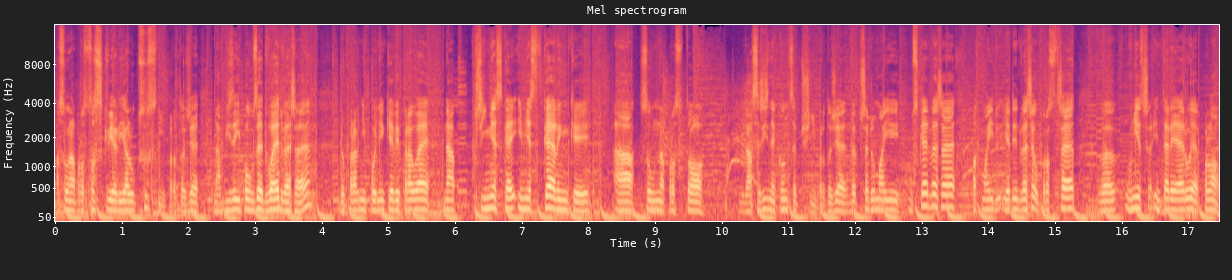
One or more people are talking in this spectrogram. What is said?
a jsou naprosto skvělý a luxusní, protože nabízejí pouze dvoje dveře. Dopravní podnik je vypravuje na příměstské i městské linky a jsou naprosto dá se říct nekoncepční, protože vepředu mají úzké dveře, pak mají jedny dveře uprostřed, uvnitř interiéru je plno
